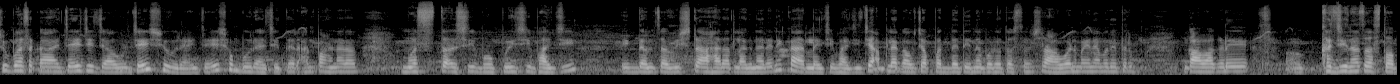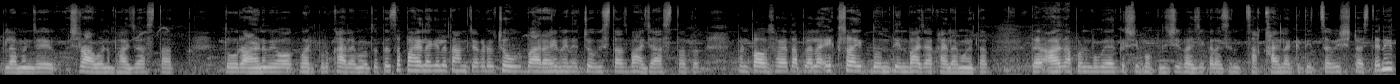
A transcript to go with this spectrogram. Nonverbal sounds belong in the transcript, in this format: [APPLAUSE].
शुभ सकाळ. जय जिजाऊ जय शिवराय जय शंभूरायची तर आम्ही पाहणार आहोत मस्त अशी भोपळीची भाजी. एकदम चविष्ट आहारात लागणारी आणि कारल्याची भाजी जी आपल्या गावच्या पद्धतीनं बनवत असतो. श्रावण महिन्यामध्ये तर गावाकडे खजिनाच असतो आपला. म्हणजे श्रावण भाज्या असतात तो रानमेवा भरपूर खायला मिळतो. तसं पाहायला गेलं तर आमच्याकडे चो बाराही महिने चोवीस तास भाज्या असतातच. पण पावसाळ्यात आपल्याला एक्स्ट्रा एक दोन तीन भाज्या खायला मिळतात. तर आज आपण बघूया कशी भोपळीची भाजी करायची खायला किती चविष्ट असते आणि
